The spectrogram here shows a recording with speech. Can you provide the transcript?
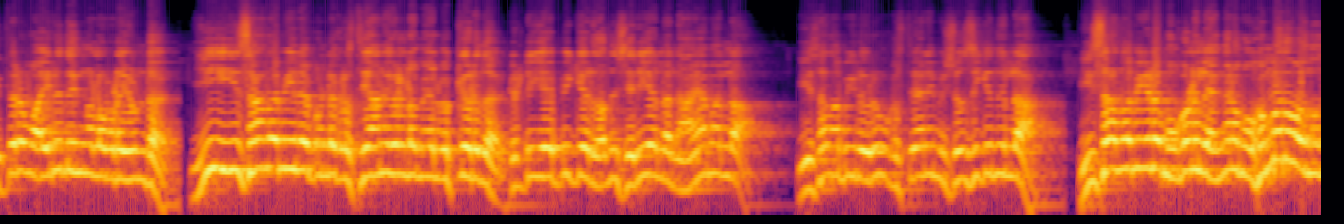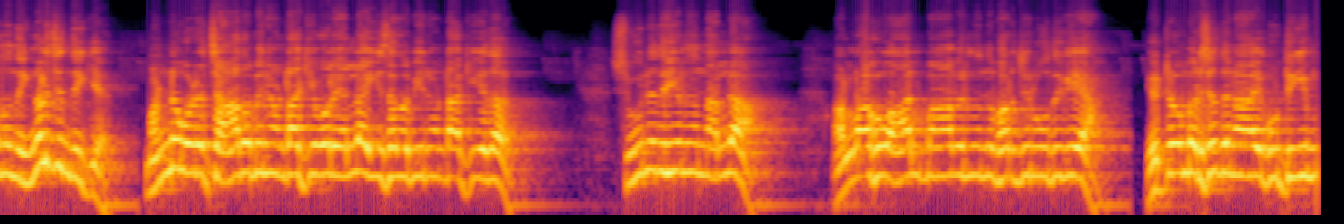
ഇത്തരം വൈരുദ്ധ്യങ്ങൾ അവിടെയുണ്ട്. ഈ ഈസാ നബീനെ കൊണ്ട് ക്രിസ്ത്യാനികളുടെ മേൽ വെക്കരുത്. കെട്ടിയേൽപ്പിക്കരുത്. അത് ശരിയല്ല ന്യായമല്ല. ഈസാ നബിയിൽ ഒരു ക്രിസ്ത്യാനിയും വിശ്വസിക്കുന്നില്ല. ഈസാ നബിയുടെ മുകളിൽ എങ്ങനെ മുഹമ്മദ് വന്നു എന്ന് നിങ്ങൾ ചിന്തിക്കുക മണ്ണ് കുഴച്ച് ആദമിനെ ഉണ്ടാക്കിയ പോലെയല്ല ഈസാ നബീനെ ഉണ്ടാക്കിയത്. ശൂന്യതയിൽ നിന്നല്ല. അള്ളാഹു ആത്മാവിൽ നിന്ന് ഭർജുരൂതുകയാ ഏറ്റവും പരിശുദ്ധനായ കുട്ടിയും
